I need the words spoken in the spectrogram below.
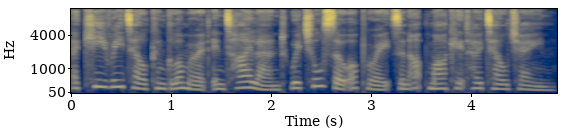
a key retail conglomerate in Thailand which also operates an upmarket hotel chain.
